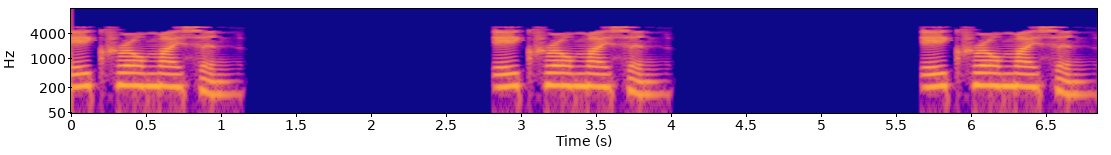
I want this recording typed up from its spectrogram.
acromycin acromycin acromycin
